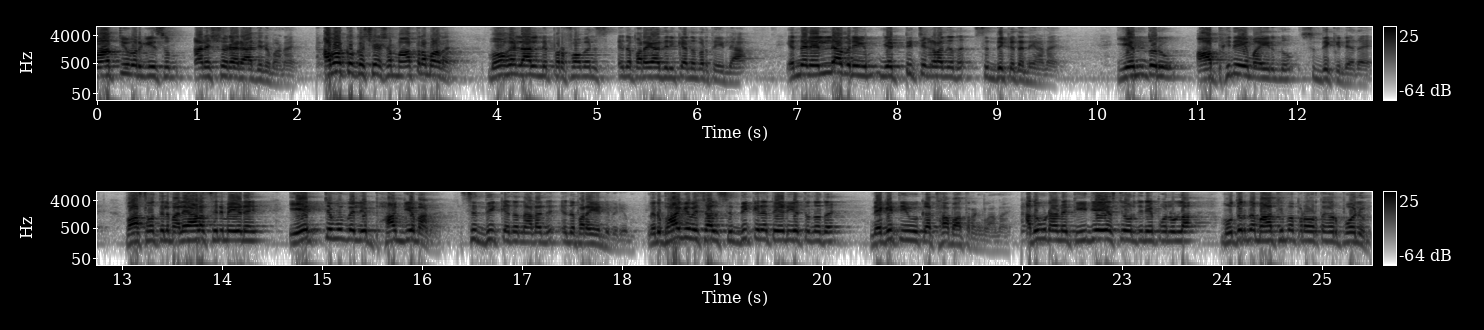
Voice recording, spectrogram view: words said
മാത്യു വർഗീസും അനശ്വര രാജനുമാണ്. അവർക്കൊക്കെ ശേഷം മാത്രമാണ് മോഹൻലാലിന്റെ പെർഫോമൻസ് എന്ന് പറയാതിരിക്കാൻ നിവൃത്തിയില്ല. എന്നാൽ എല്ലാവരെയും ഞെട്ടിച്ചു കളഞ്ഞത് സിദ്ദിഖ് തന്നെയാണ്. എന്തൊരു അഭിനയമായിരുന്നു സിദ്ദിഖിന്റെത് വാസ്തവത്തിൽ മലയാള സിനിമയുടെ ഏറ്റവും വലിയ ഭാഗ്യമാണ് സിദ്ദിഖ് എന്ന നടൻ എന്ന് പറയേണ്ടി വരും. നിർഭാഗ്യവശാൽ സിദ്ദിഖിനെ തേടിയെത്തുന്നത് നെഗറ്റീവ് കഥാപാത്രങ്ങളാണ്. അതുകൊണ്ടാണ് ടി ജെ എസ് ജോർജിനെ പോലുള്ള മുതിർന്ന മാധ്യമ പ്രവർത്തകർ പോലും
